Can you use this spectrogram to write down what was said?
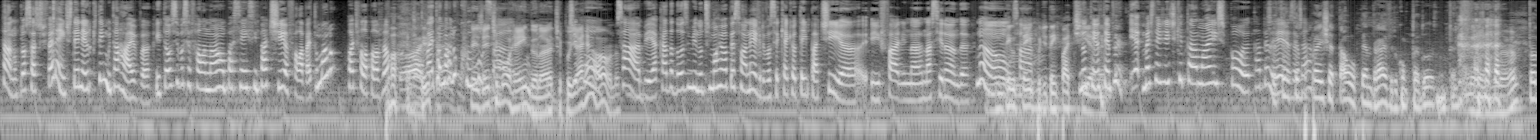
tá num processo diferente. Tem negro que tem muita raiva. Então se você fala, não, paciência, empatia, fala, vai tomar no. Pode falar palavrão? Vai tomar no cu. Tem gente sabe? morrendo, né? Tipo, e é Tipo, real, né? Sabe, a cada 12 minutos morre uma pessoa negra e você quer que eu tenha empatia e fale na, na ciranda? Não. Não tem o sabe? tempo de ter empatia. Não tenho né? tempo. E- Mas tem gente que tá mais, pô, tá Você tem beleza. tempo já. pra injetar o pendrive do computador? Não tem. Né? Então,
